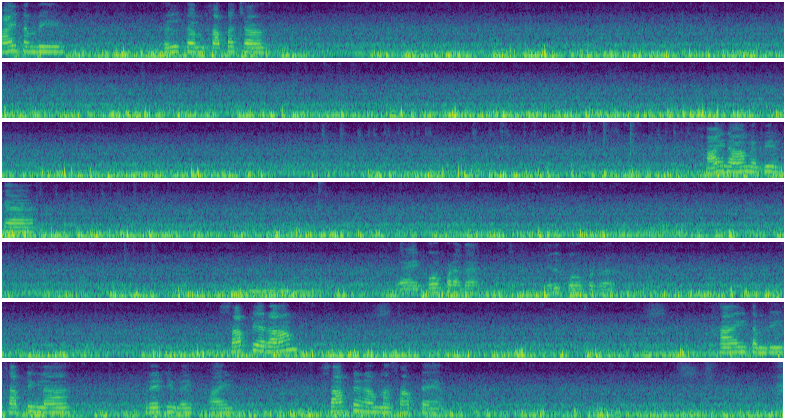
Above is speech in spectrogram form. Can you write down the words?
Hi தம்பி welcome சாப்பிட்டாச்சா hi Ram எப்படி இருக்க கோவப்படாத எது கோவப்படுற? சாப்பிட்டியா ராம்? ஹாய் தம்பி. சாப்பிட்டீங்களா? கிரியேட்டிவ் லைஃப் ஹாய் சாப்பிட்டேன் ராம். நான் சாப்பிட்டேன்.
